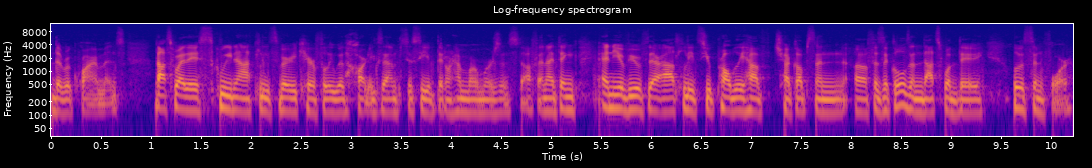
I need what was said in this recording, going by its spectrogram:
the requirements. That's why they screen athletes very carefully with heart exams to see if they don't have murmurs and stuff. And I think any of you, if they're athletes, you probably have checkups and uh, physicals, and that's what they listen for.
